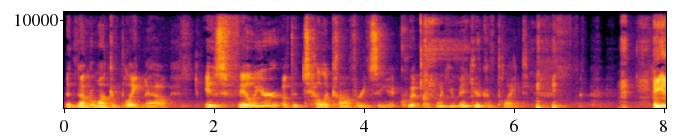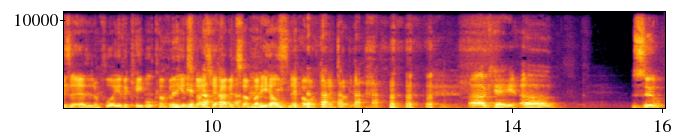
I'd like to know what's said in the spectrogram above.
The number one complaint now is failure of the teleconferencing equipment when you make your complaint. Hey, as, a, as an employee of a cable company, it's nice to have it somebody else now. What can I tell you? Okay, uh, Zoom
